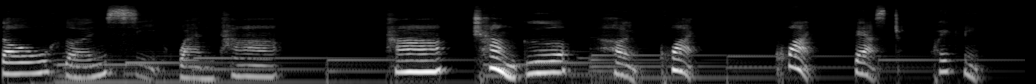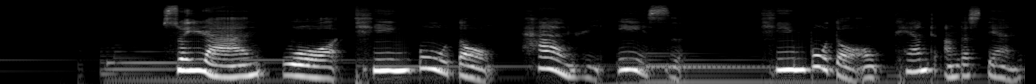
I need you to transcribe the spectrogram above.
都很喜欢他，他唱歌。很快，快，fast quickly。虽然我听不懂汉语意思，听不懂，can't understand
